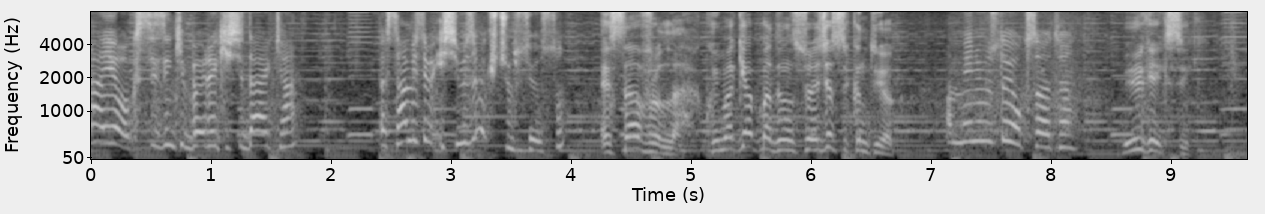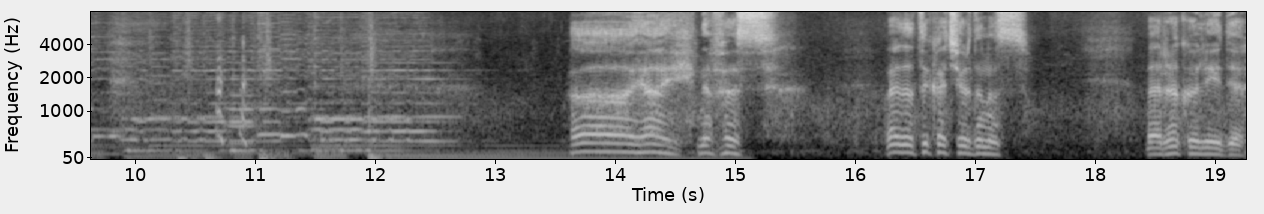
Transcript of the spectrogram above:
Ha yok, sizinki börek işi derken... Ya sen bizim işimizi mi küçümsüyorsun? Estağfurullah. Kuymak yapmadığınız sürece sıkıntı yok. Ha, menümüzde yok zaten. Büyük eksik. ay ay nefes. Vedat'ı kaçırdınız. Berrak ölüydü.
